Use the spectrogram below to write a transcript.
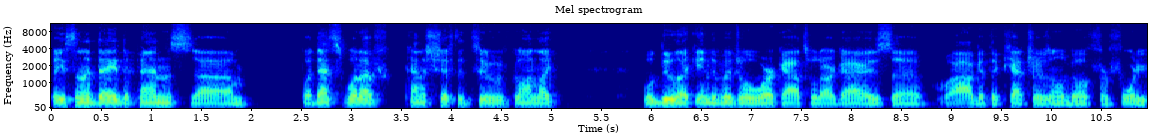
based on the day, it depends. Um, but that's what I've kind of shifted to. We've gone like we'll do like individual workouts with our guys. Uh, well, I'll get the catchers and we'll go for 40,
